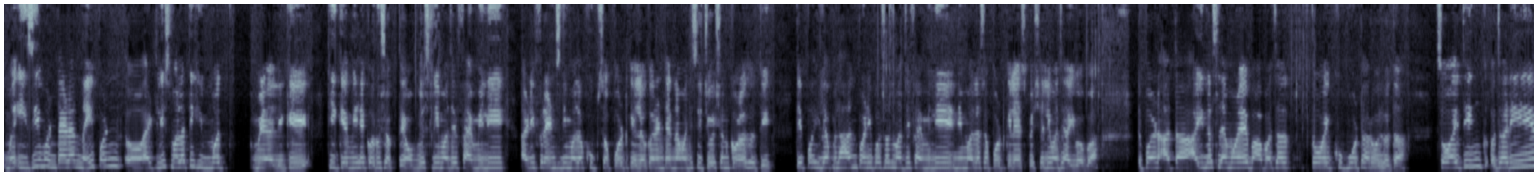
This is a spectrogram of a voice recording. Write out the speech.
मग इझी म्हणता येणार नाही पण ऍटलिस्ट मला ती हिंमत मिळाली की ठीक आहे मी हे करू शकते. ऑब्व्हियसली माझे फॅमिली आणि फ्रेंड्सनी मला खूप सपोर्ट केलं कारण त्यांना माझी सिच्युएशन कळत होती. ते पहिल्या लहानपणीपासूनच माझी फॅमिलीनी मला सपोर्ट केला एस्पेशली माझे आई बाबा पण आता आई नसल्यामुळे बाबाचा तो एक खूप मोठा रोल होता. सो आय थिंक जरी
